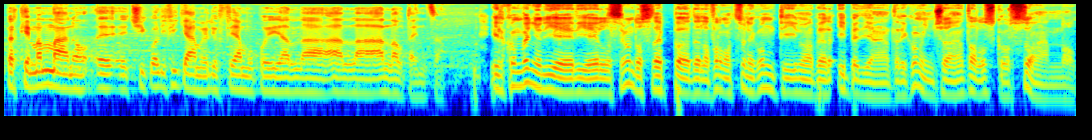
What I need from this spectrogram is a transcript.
perché man mano eh, eh ci qualifichiamo e li offriamo poi all'utenza. All il convegno di ieri è il secondo step della formazione continua per i pediatri, cominciata lo scorso anno.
